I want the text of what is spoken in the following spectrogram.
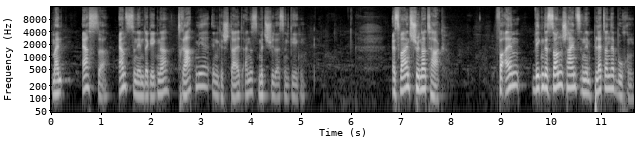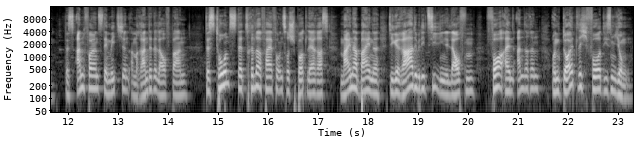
Mein erster ernstzunehmender Gegner trat mir in Gestalt eines Mitschülers entgegen. Es war ein schöner Tag. Vor allem wegen des Sonnenscheins in den Blättern der Buchen, des Anfeuerns der Mädchen am Rande der Laufbahn, des Tons der Trillerpfeife unseres Sportlehrers, meiner Beine, die gerade über die Ziellinie laufen, vor allen anderen und deutlich vor diesem Jungen.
